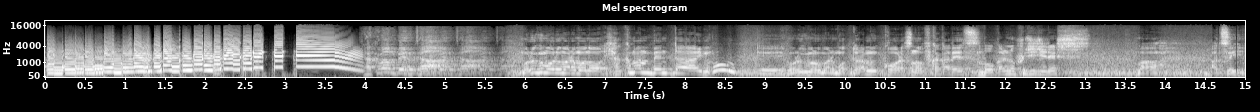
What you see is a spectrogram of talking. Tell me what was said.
100万弁タモルグモルマルモの100万弁タイム、えー、モルグモルマルモドラムコーラスの深川です。ボーカルの藤次です。まあ暑い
